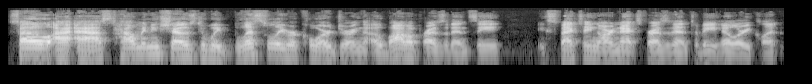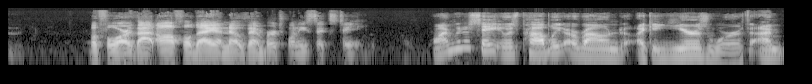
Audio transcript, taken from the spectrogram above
So I asked, how many shows did we blissfully record during the Obama presidency, expecting our next president to be Hillary Clinton before that awful day in November 2016? Well, I'm going to say it was probably around like a year's worth. I'm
